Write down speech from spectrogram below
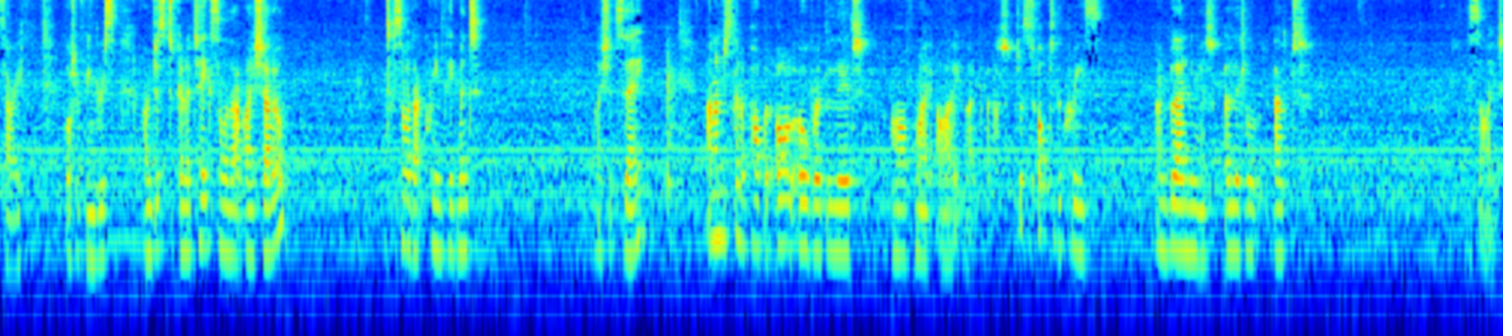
sorry, butterfingers. I'm just gonna take some of that eyeshadow, some of that cream pigment, I should say, and I'm just gonna pop it all over the lid of my eye like that, just up to the crease and blending it a little out the side.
